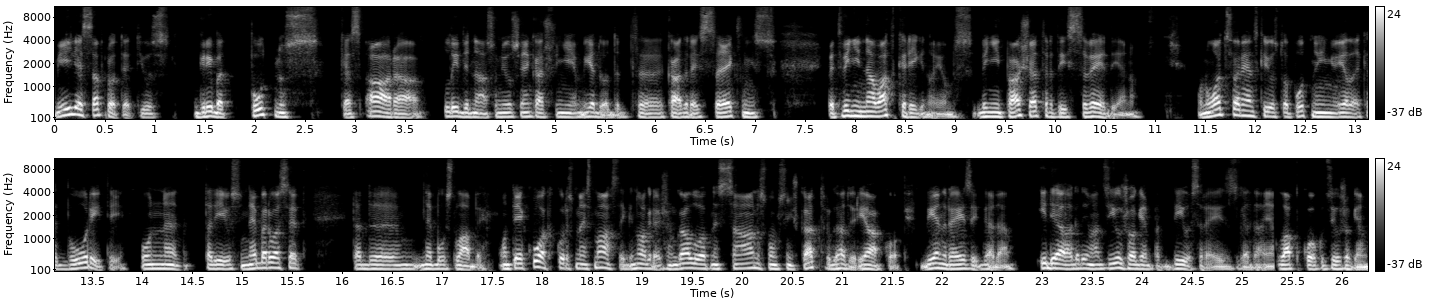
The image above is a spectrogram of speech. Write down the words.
mīļie, saprotiet, jūs gribat putnus, kas ārā lidinās, un jūs vienkārši viņiem iedodat eh, kādreiz sēkliņus bet viņi nav atkarīgi no jums. Viņi paši atradīs svētdienu. Un otrs variants, ka jūs to putniņu ieliekat būrītī, un eh, tad, ja jūs viņu nebarosiet, tad uh, nebūs labi. Un tie koki, kurus mēs mākslīgi nogriežam galotnes sānus, mums viņš katru gadu ir jākopja vienu reizi gadā. Ideālā gadījumā dzīvžogiem pat divas reizes gadā. Ja. Lapu koku dzīvžogiem,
